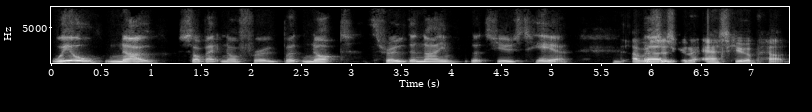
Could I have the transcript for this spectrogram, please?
we all know Sobek Nofru, but not through the name that's used here. I was um, just going to ask you about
